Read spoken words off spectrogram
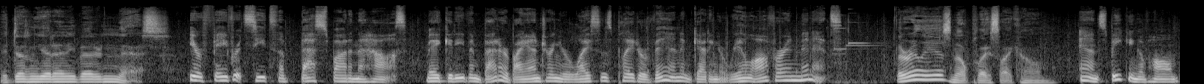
It doesn't get any better than this. Your favorite seat's the best spot in the house. Make it even better by entering your license plate or VIN and getting a real offer in minutes. There really is no place like home. And speaking of home,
